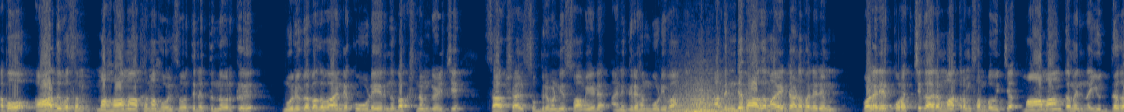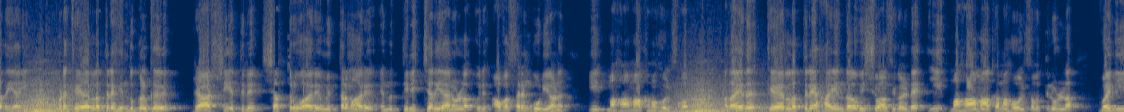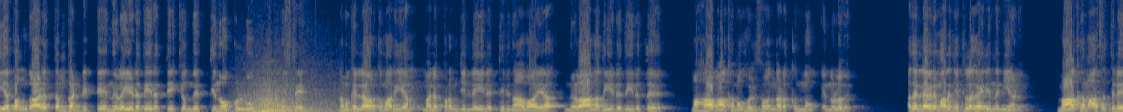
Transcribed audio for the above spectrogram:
അപ്പോ ആ ദിവസം മഹാമാഘ മഹോത്സവത്തിന് എത്തുന്നവർക്ക് മുരുക ഭഗവാന്റെ കൂടെ ഇരുന്ന് ഭക്ഷണം കഴിച്ച് സാക്ഷാൽ സുബ്രഹ്മണ്യ സ്വാമിയുടെ അനുഗ്രഹം കൂടി വാങ്ങി. അതിന്റെ ഭാഗമായിട്ടാണ് പലരും വളരെ കുറച്ചു കാലം മാത്രം സംഭവിച്ച മാമാങ്കം എന്ന യുദ്ധകഥയായി നമ്മുടെ കേരളത്തിലെ ഹിന്ദുക്കൾക്ക് രാഷ്ട്രീയത്തിലെ ശത്രുവാര് മിത്രമാര് എന്ന് തിരിച്ചറിയാനുള്ള ഒരു അവസരം കൂടിയാണ് ഈ മഹാമാഘ മഹോത്സവം. അതായത് കേരളത്തിലെ ഹൈന്ദവ വിശ്വാസികളുടെ ഈ മഹാമാഘ മഹോത്സവത്തിലുള്ള വലിയ പങ്കാളിത്തം കണ്ടിട്ടേ നിളയുടെ തീരത്തേക്ക് ഒന്ന് എത്തി നോക്കുള്ളൂ. നമസ്തേ. നമുക്ക് എല്ലാവർക്കും അറിയാം മലപ്പുറം ജില്ലയിലെ തിരുനാവായ നിളാ നദിയുടെ തീരത്ത് മഹാമാഘ മഹോത്സവം നടക്കുന്നു എന്നുള്ളത്. അതെല്ലാവരും അറിഞ്ഞിട്ടുള്ള കാര്യം തന്നെയാണ്. മാഘമാസത്തിൽ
